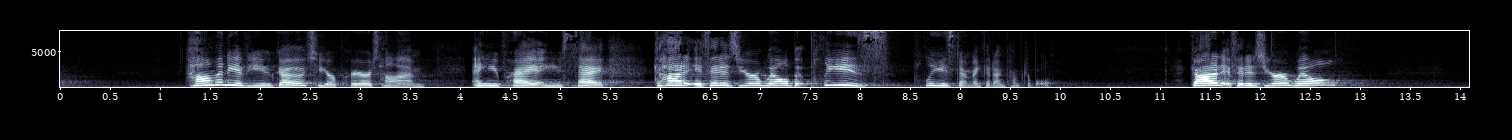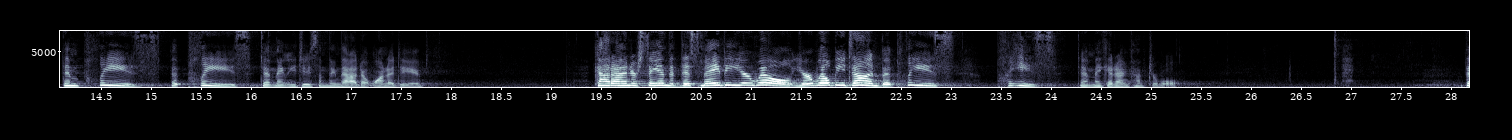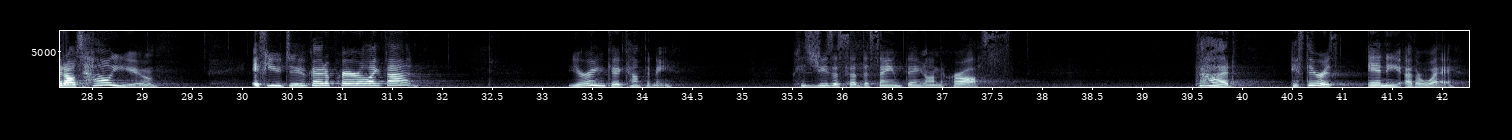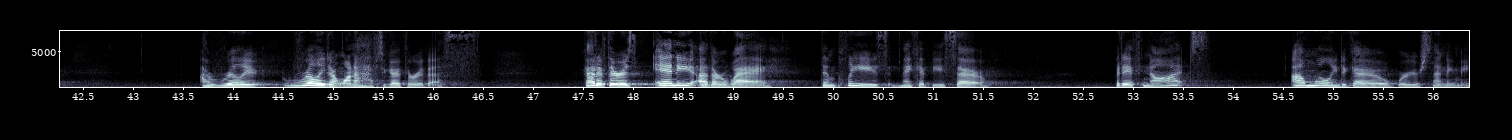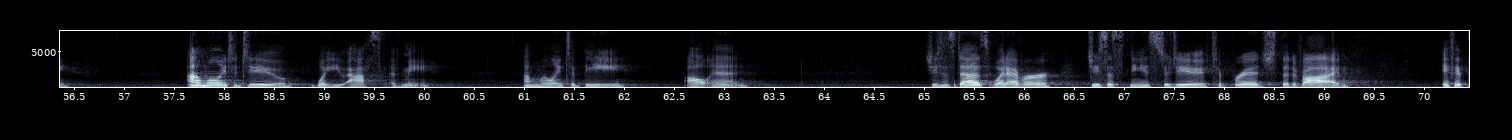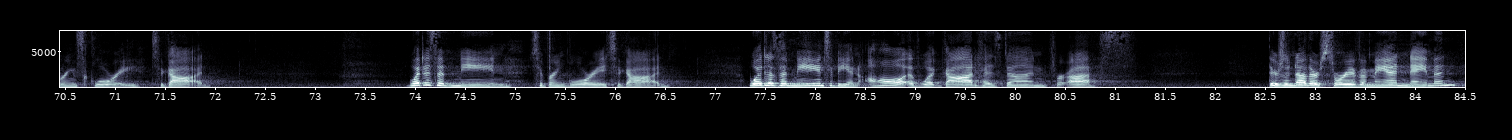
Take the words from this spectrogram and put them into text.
How many of you go to your prayer time and you pray and you say, God, if it is your will, but please, please don't make it uncomfortable. God, if it is your will, then please, but please don't make me do something that I don't want to do. God, I understand that this may be your will. Your will be done, but please, please don't make it uncomfortable. But I'll tell you, if you do go to prayer like that, you're in good company. Because Jesus said the same thing on the cross God, if there is any other way, I really, really don't want to have to go through this. God, if there is any other way, then please make it be so. But if not, I'm willing to go where you're sending me. I'm willing to do what you ask of me. I'm willing to be all in. Jesus does whatever Jesus needs to do to bridge the divide if it brings glory to God. What does it mean to bring glory to God? What does it mean to be in awe of what God has done for us? There's another story of a man, Naaman,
